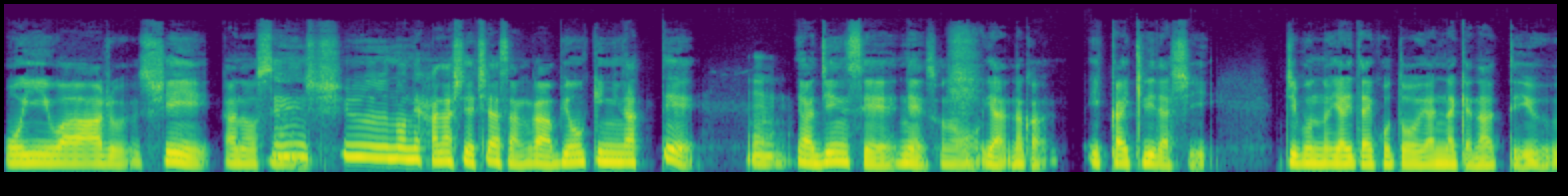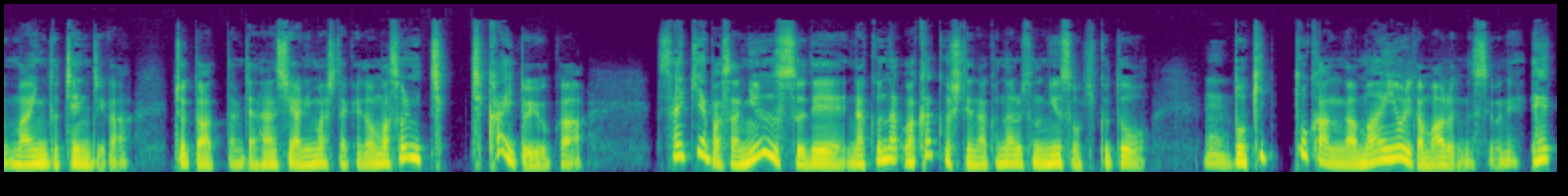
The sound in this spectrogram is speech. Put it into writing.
老いはあるし、あの、先週のね、話でチラさんが病気になって、うん。いや、人生ね、その、いや、なんか、一回きりだし、自分のやりたいことをやんなきゃなっていうマインドチェンジがちょっとあったみたいな話ありましたけど、まあ、それにち近いというか、最近やっぱさ、ニュースで亡くな、若くして亡くなる人のニュースを聞くと、うん。ドキッと感が前よりかもあるんですよね。え？っ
